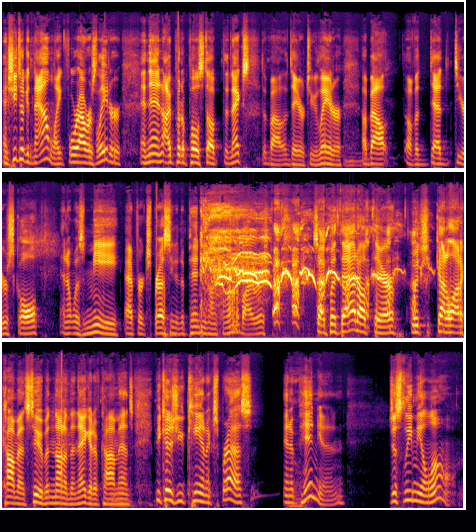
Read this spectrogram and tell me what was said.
And she took it down like four hours later. And then I put a post up the next, about a day or two later, mm-hmm. about of a dead deer skull. And it was me after expressing an opinion on coronavirus. so I put that up there, which got a lot of comments too, but none of the negative comments because you can't express an opinion. Just leave me alone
